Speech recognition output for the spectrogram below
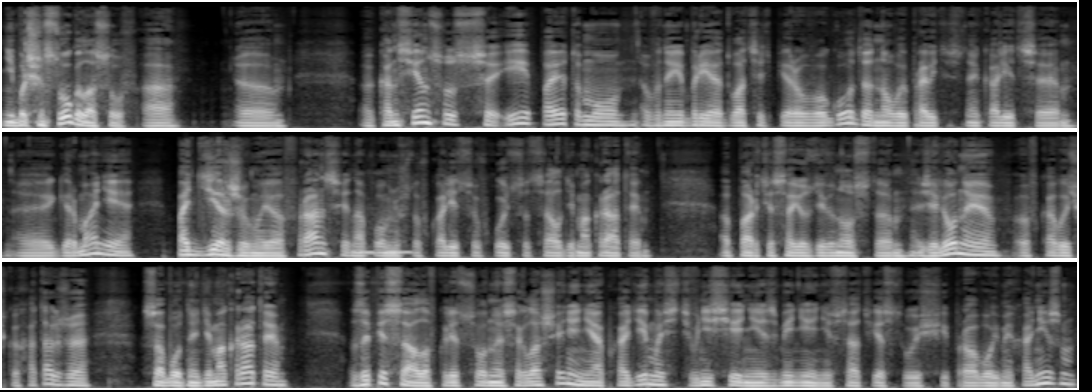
не большинство голосов, а консенсус, и поэтому в ноябре 2021 года новая правительственная коалиция э, Германии, поддерживаемая Францией, напомню, mm-hmm. что в коалицию входят социал-демократы, партия «Союз-90», «Зеленые» в кавычках, а также «Свободные демократы», записала в коалиционное соглашение необходимость внесения изменений в соответствующий правовой механизм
